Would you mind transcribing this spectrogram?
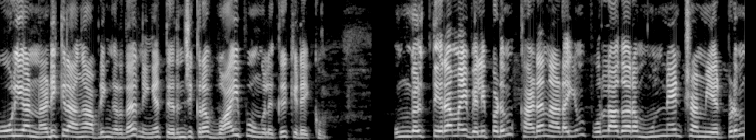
போலியாக நடிக்கிறாங்க அப்படிங்கிறத நீங்கள் தெரிஞ்சுக்கிற வாய்ப்பு உங்களுக்கு கிடைக்கும். உங்கள் திறமை வெளிப்படும் கடன் அடையும் பொருளாதார முன்னேற்றம் ஏற்படும்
